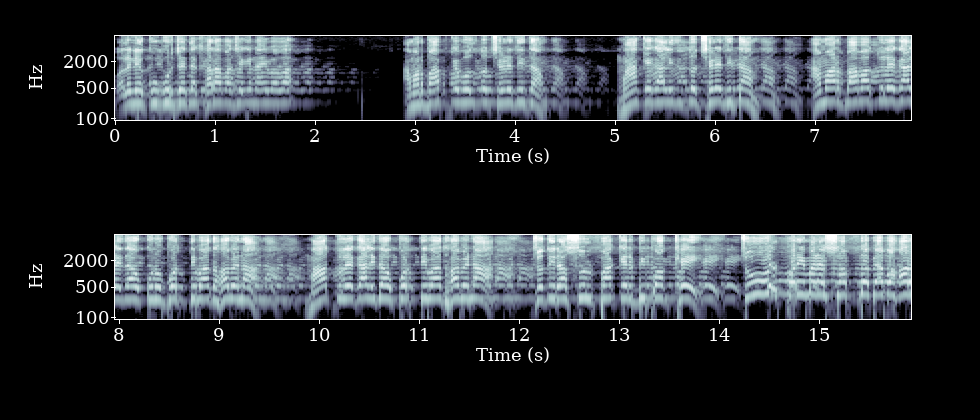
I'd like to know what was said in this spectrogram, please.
বলেন এ কুকুর চাইতে খারাপ আছে কি নাই বাবা? আমার বাপকে বলতো ছেড়ে দিতাম। মাকে গালি দিত, ছেড়ে দিতাম। আমার বাবা তুলে গালি দাও, কোনো প্রতিবাদ হবে না। মা তুলে গালি দাও, প্রতিবাদ হবে না। যদি রাসূল পাকের বিপক্ষে চুল পরিমাণে শব্দ ব্যবহার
